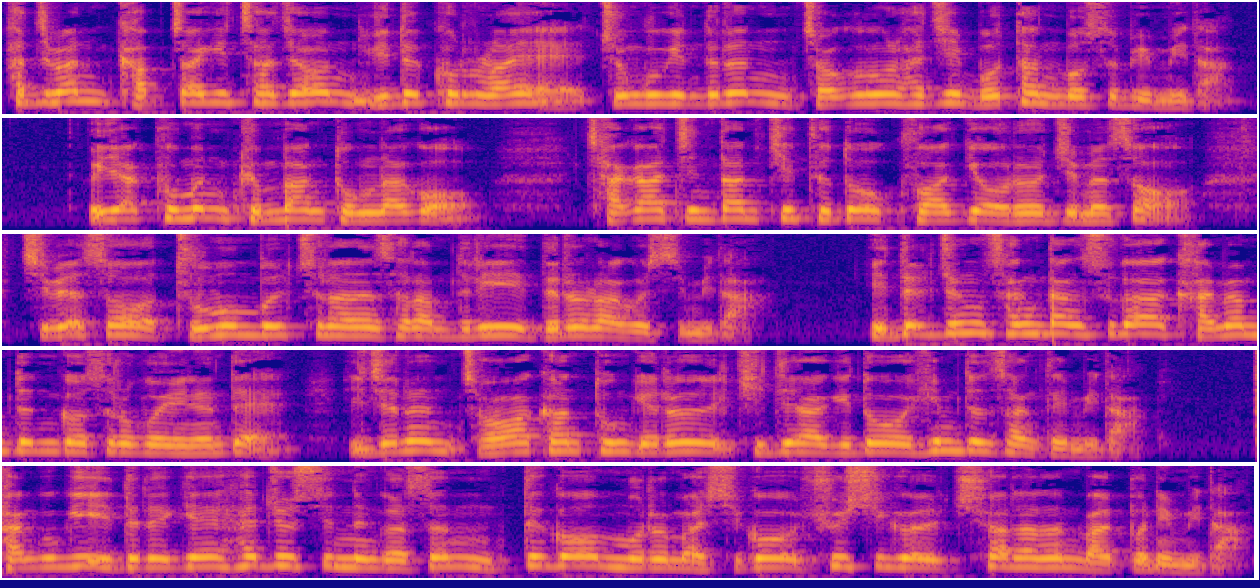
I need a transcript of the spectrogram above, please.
하지만 갑자기 찾아온 위드 코로나에 중국인들은 적응을 하지 못한 모습입니다. 의약품은 금방 동나고 자가 진단 키트도 구하기 어려워지면서 집에서 두문불출하는 사람들이 늘어나고 있습니다. 이들 중 상당수가 감염된 것으로 보이는데 이제는 정확한 통계를 기대하기도 힘든 상태입니다. 당국이 이들에게 해줄 수 있는 것은 뜨거운 물을 마시고 휴식을 취하라는 말뿐입니다.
